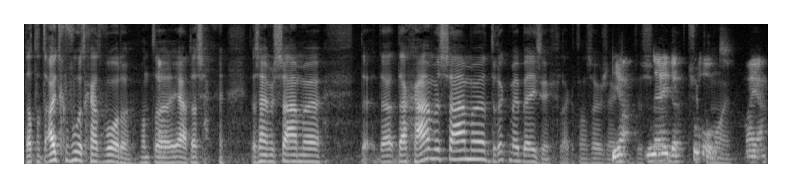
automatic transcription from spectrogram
dat dat uitgevoerd gaat worden. Want ja, daar, daar zijn we samen. Daar, daar gaan we samen druk mee bezig, laat ik het dan zo zeggen. Ja, dus, nee, dat klopt. Maar ja,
